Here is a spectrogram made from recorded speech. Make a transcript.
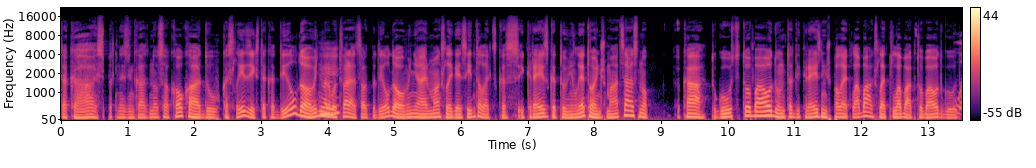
tā kā, es pat nezinu, kādu nosaukt, kaut kādu, kas līdzīgs tā kā dildo. Viņa mm. Mhm. varbūt varētu saukt par dildo, viņā ir mākslīgais intelekts, kas ik reizi, kad tu viņu lieto, viņš mācās, no kā tu gūsti to baudu, un tad ik reizi viņš paliek labāks, lai tu labāk to baudu gūtu.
